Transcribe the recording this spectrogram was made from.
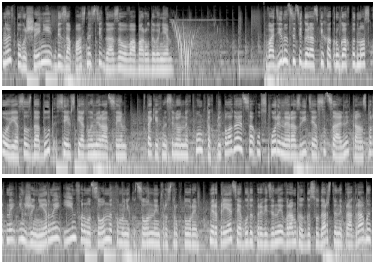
но и в повышении безопасности газового оборудования. В 11 городских округах Подмосковья создадут сельские агломерации таких населенных пунктах предполагается ускоренное развитие социальной, транспортной, инженерной и информационно-коммуникационной инфраструктуры. Мероприятия будут проведены в рамках государственной программы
